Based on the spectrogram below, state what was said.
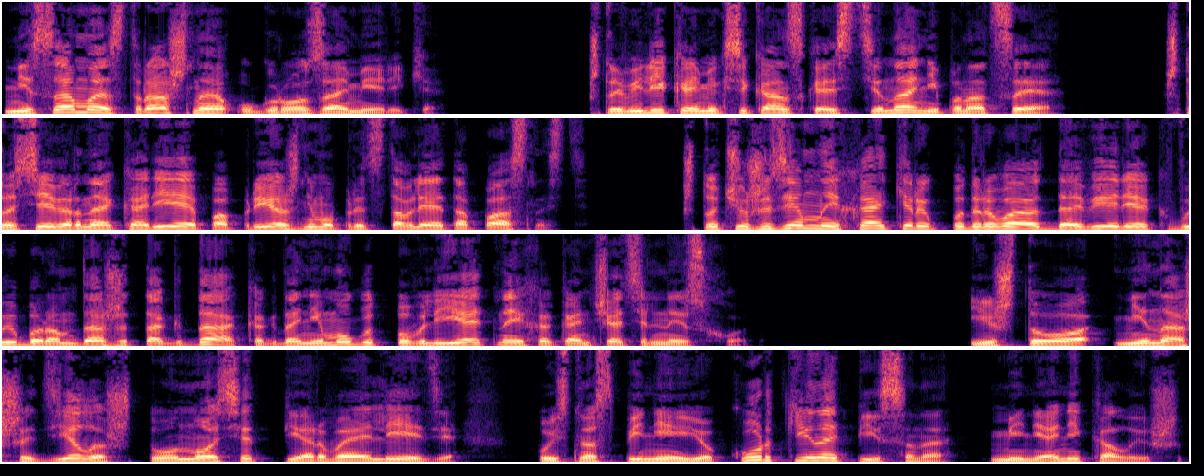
не самая страшная угроза Америке. Что Великая Мексиканская стена не панацея. Что Северная Корея по-прежнему представляет опасность. Что чужеземные хакеры подрывают доверие к выборам даже тогда, когда не могут повлиять на их окончательный исход. И что не наше дело, что носит первая леди, пусть на спине ее куртки написано «Меня не колышет».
